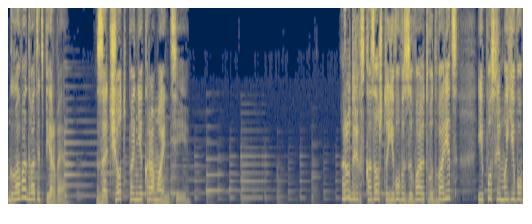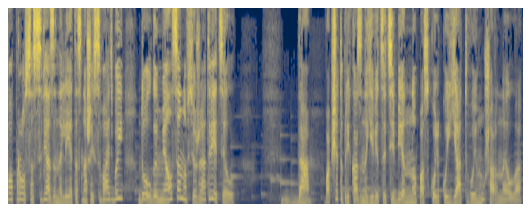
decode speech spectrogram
Глава 21. Зачет по некромантии. Родерик сказал, что его вызывают во дворец, и после моего вопроса, связано ли это с нашей свадьбой, долго мялся, но все же ответил. «Да, вообще-то приказано явиться тебе, но поскольку я твой муж, Арнелла,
